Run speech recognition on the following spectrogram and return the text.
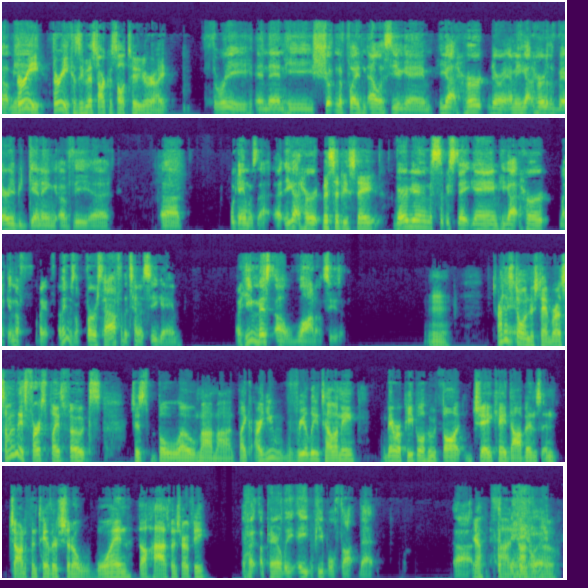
I mean, three, three, because he missed Arkansas too. You're right. three, and then he shouldn't have played an LSU game. He got hurt during. I mean, he got hurt at the very beginning of the. Uh, uh, what game was that? Uh, he got hurt Mississippi State. very beginning of the Mississippi State game. He got hurt like in the like I think it was the first half of the Tennessee game. Uh, he missed a lot of the season. Mm. I just don't understand, bro. Some of these first place votes just blow my mind. Like, are you really telling me there were people who thought J.K. Dobbins and Jonathan Taylor should have won the Heisman Trophy? Apparently, eight people thought that. Uh, Yeah, I, I don't know.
